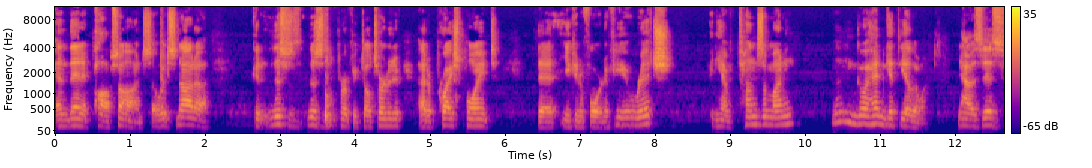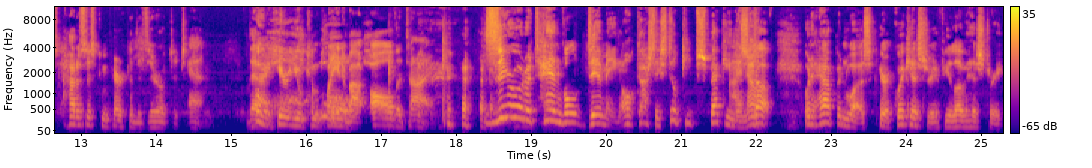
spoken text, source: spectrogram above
and then it pops on. So it's not a. This is this is the perfect alternative at a price point that you can afford. If you're rich and you have tons of money, then you can go ahead and get the other one. now is this how does this compare to the zero to ten that I Oh. hear you complain Oh. about all the time? Zero to ten volt dimming. Oh gosh, they still keep specking this stuff. What happened was here, quick history. If you love history,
